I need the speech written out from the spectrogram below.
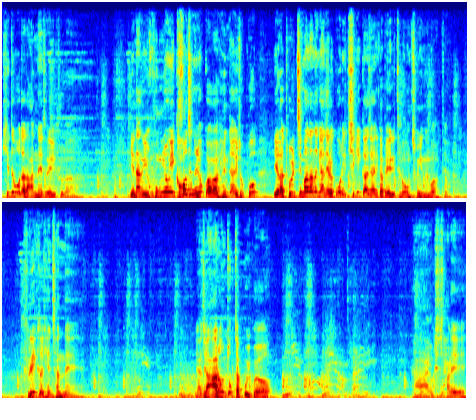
키드보다 낫네, 드레이크가. 얘 나는 이 공룡이 커지는 효과가 굉장히 좋고, 얘가 돌진만 하는 게 아니라 꼬리치기까지 하니까 메리트가 엄청 있는 것 같아요 브레이크 괜찮네 야 지금 아론 쪽 잡고 있고요 아 역시 잘해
